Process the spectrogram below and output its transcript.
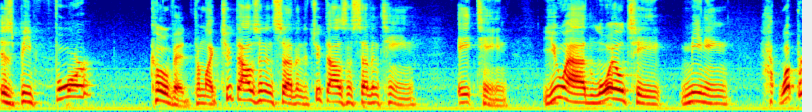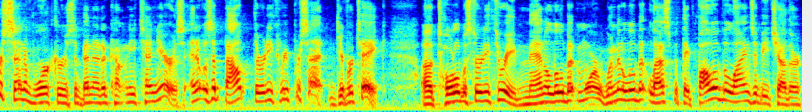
is before COVID, from like 2007 to 2017, 18, you had loyalty, meaning what percent of workers have been at a company 10 years? And it was about 33%, give or take. Uh, total was 33. Men a little bit more, women a little bit less, but they follow the lines of each other.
